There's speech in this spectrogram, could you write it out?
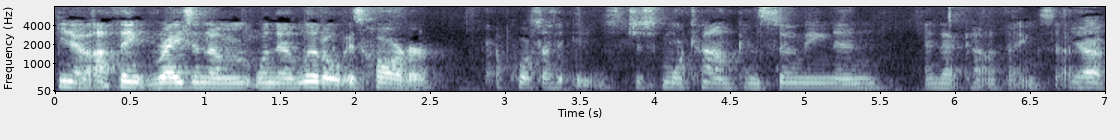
you know I think raising them when they're little is harder. Of course, I think it's just more time consuming and and that kind of thing. So Yeah.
